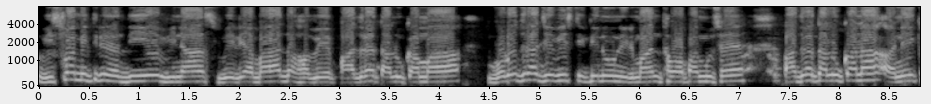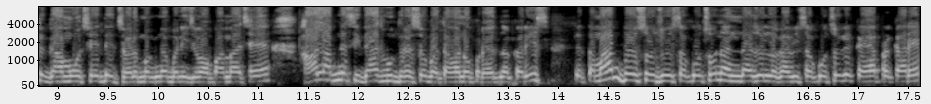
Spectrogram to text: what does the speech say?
વિશ્વામિત્રી નદીએ વિનાશ વેર્યા બાદ હવે પાદરા તાલુકામાં વડોદરા જેવી સ્થિતિનું નિર્માણ થવા પામ્યું છે. પાદરા તાલુકાના અનેક ગામો છે તે જળમગ્ન બની જવા પામ્યા છે. હાલ આપને સીધા જ હું દ્રશ્યો બતાવવાનો પ્રયત્ન કરીશ કે તમામ દ્રશ્યો જોઈ શકો છો અને અંદાજો લગાવી શકો છો કે કયા પ્રકારે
